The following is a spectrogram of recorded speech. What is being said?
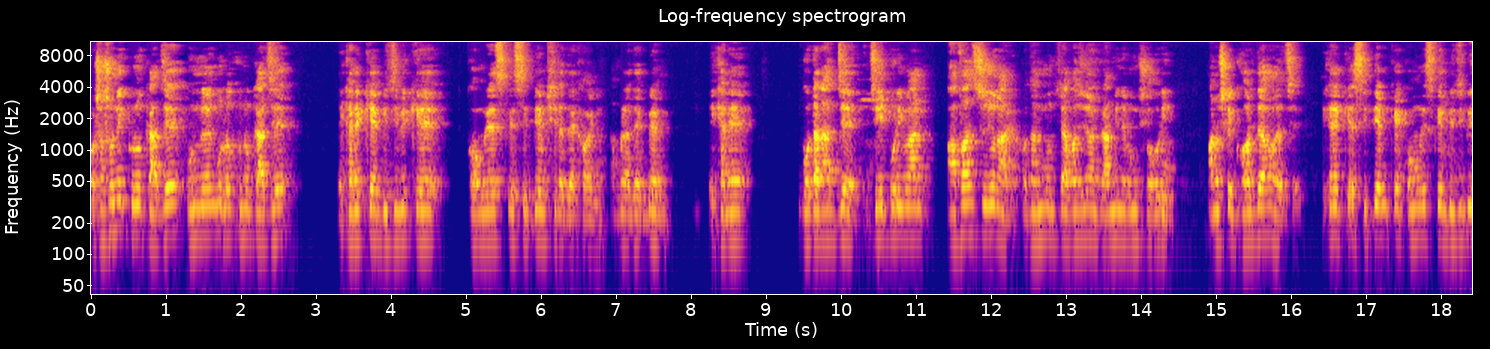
প্রশাসনিক কোনো কাজে, উন্নয়নমূলক কোনো কাজে এখানে কে বিজেপি, কে কংগ্রেস, কে সিপিএম সেটা দেখা হয় না আপনারা দেখবেন এখানে গোটা রাজ্যে যেই পরিমাণ আবাস যোজনায়, প্রধানমন্ত্রী আবাস যোজনা গ্রামীণ এবং শহরী মানুষকে ঘর দেওয়া হয়েছে। এখানে কে সিপিএম, কে কংগ্রেস, কে বিজেপি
